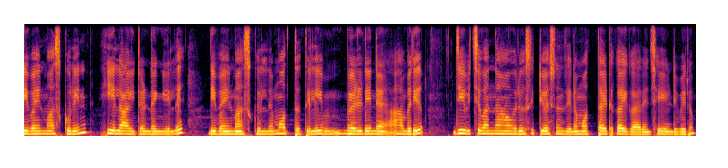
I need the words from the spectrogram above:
ഡിവൈൻ മാസ്കുലിൻ ഹീലായിട്ടുണ്ടെങ്കിൽ ഡിവൈൻ മാസ്കുലിനെ മൊത്തത്തിൽ ഈ വേൾഡിനെ അവർ ജീവിച്ച് വന്ന ആ ഒരു സിറ്റുവേഷൻസിനെ മൊത്തമായിട്ട് കൈകാര്യം ചെയ്യേണ്ടി വരും.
